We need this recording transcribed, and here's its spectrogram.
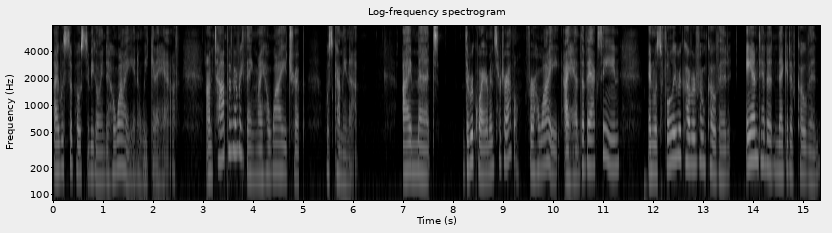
I was supposed to be going to Hawaii in a week and a half. On top of everything, my Hawaii trip was coming up. I met the requirements for travel for Hawaii. I had the vaccine and was fully recovered from COVID and had a negative COVID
